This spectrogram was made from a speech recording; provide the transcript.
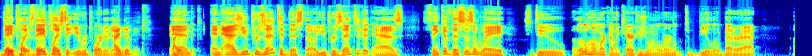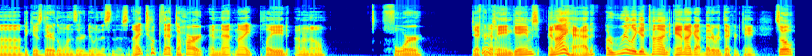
They pla- placed they it. placed it. You reported it. I didn't. I And didn't. and as you presented this, though, you presented it as think of this as a way to do a little homework on the characters you want to learn to be a little better at, uh, because they're the ones that are doing this and this. And I took that to heart, and that night played I don't know four Deckard Yeah. Kane games, and I had a really good time, and I got better with Deckard Cain. So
